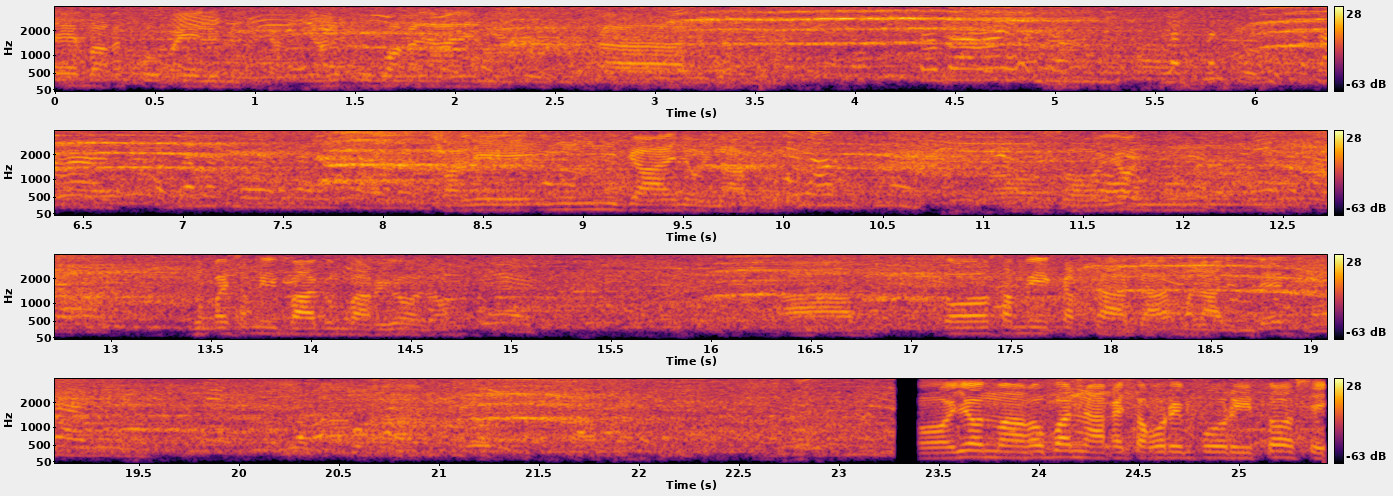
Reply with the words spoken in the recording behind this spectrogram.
Eh, bakit po kayo lumikas? Yan po ba kalalim niyo po sa lugar niyo? Sa bahay hanggang lagpas po dito pataas. Paglabas mo hanggang tayo. Bali, iniinigaan niyo inabot. Inabot na. Oh, so, yun, yung, yung kayo sa may bagong baryo, no? Yes. Ah, so, sa may karsada, malalim din. Malalim. So, yun mga kaban, nakita ko rin po rito si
